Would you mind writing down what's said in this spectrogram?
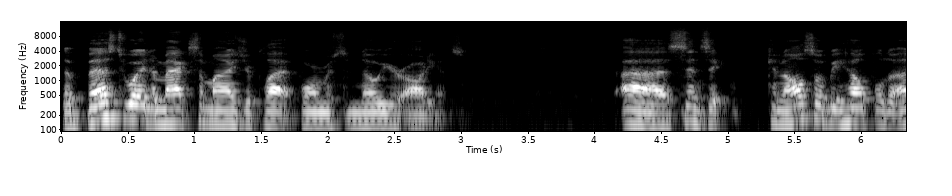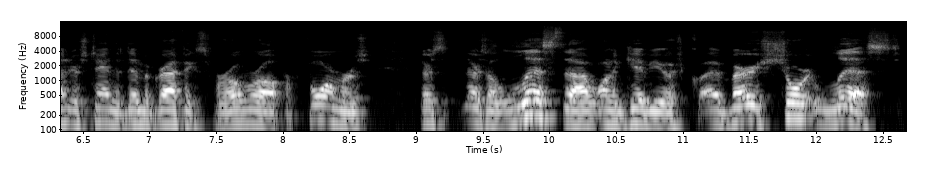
The best way to maximize your platform is to know your audience. Uh, since it can also be helpful to understand the demographics for overall performers, there's there's a list that I want to give you a, a very short list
